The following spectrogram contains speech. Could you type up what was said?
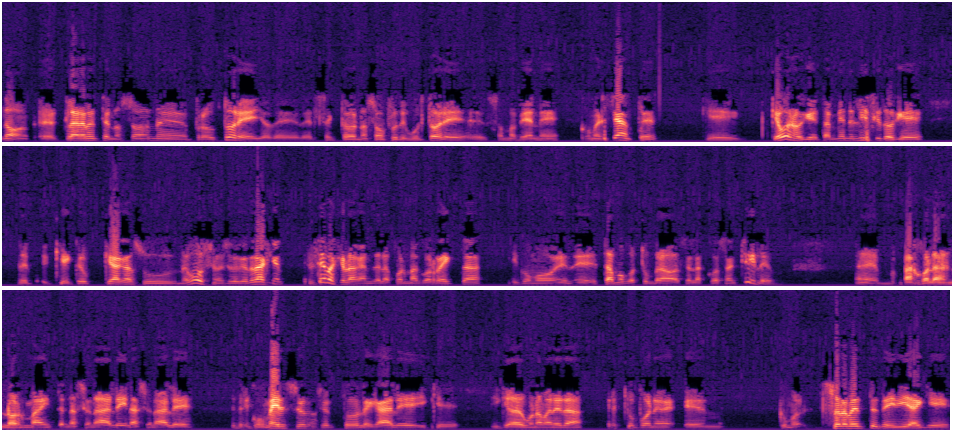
No, eh, claramente no son eh, productores ellos del sector, no son fruticultores, eh, son más bien comerciantes, que, que bueno, que también es lícito que, que, que, hagan su negocio, ¿no? que trabajen. El tema es que lo hagan de la forma correcta y como estamos acostumbrados a hacer las cosas en Chile, bajo las normas internacionales y nacionales de comercio, ¿no es cierto?, legales y que, y que de alguna manera esto pone en, como solamente te diría que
